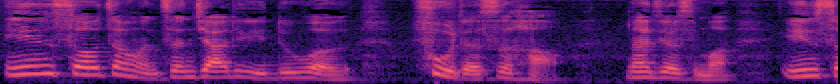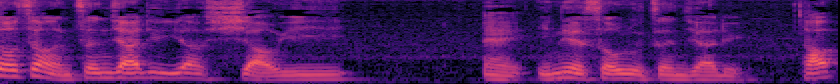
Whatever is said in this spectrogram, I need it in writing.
应收账款增加率如果负的是好，那就什么？应收账款增加率要小于，哎，营业收入增加率。好，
